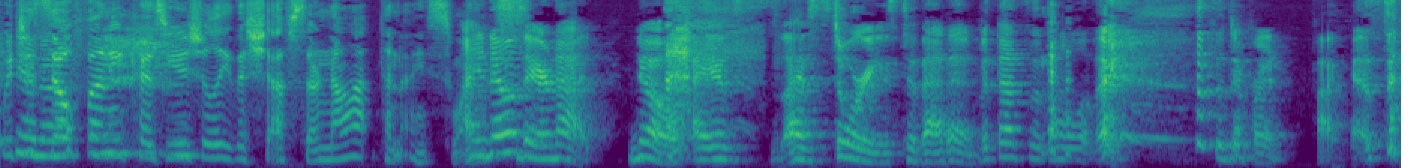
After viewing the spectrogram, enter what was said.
Which is know. so funny because usually the chefs are not the nice ones. I know they're not. No, I have I have stories to that end, but that's a whole other that's a different podcast.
